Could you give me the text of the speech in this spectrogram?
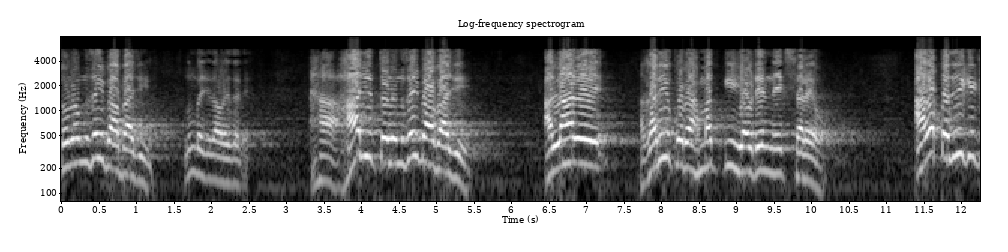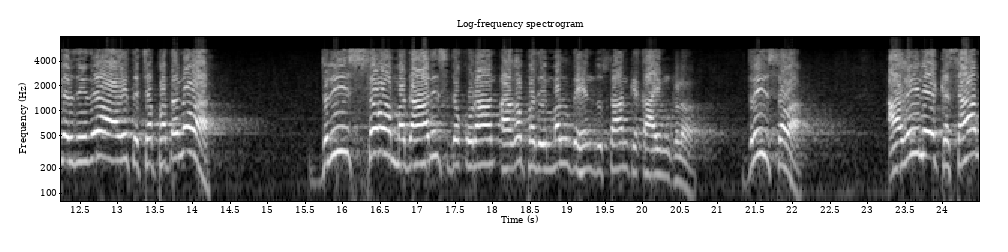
تولنګزی بابا جی نوم به دا وایي ده ها حاجی تولنګزی بابا جی الله دې غریق الرحمت کی یو ډېر نیک سره و هغه پدې کې ګرځیدا هغه ته چپتا نه و درې سو مدارس د قران هغه پدې ملک د هندستان کې قائم کړو درې سو هغه له کسان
